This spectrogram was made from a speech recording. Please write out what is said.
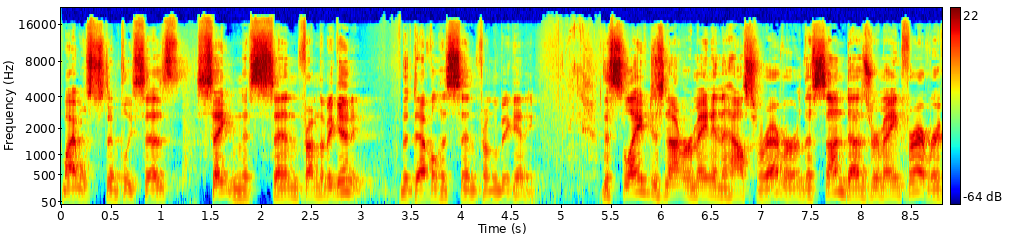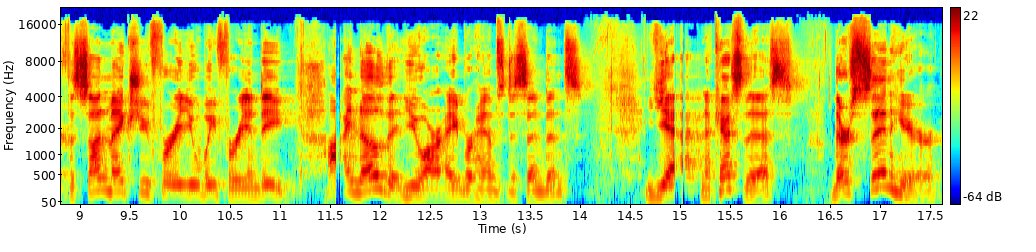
Bible simply says Satan has sinned from the beginning. The devil has sinned from the beginning. The slave does not remain in the house forever. The son does remain forever. If the son makes you free, you will be free indeed. I know that you are Abraham's descendants. Yet, now catch this, there's sin here.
